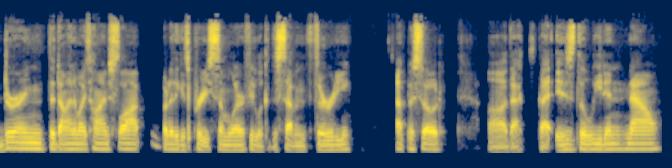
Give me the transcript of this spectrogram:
during the Dynamite time slot, but I think it's pretty similar if you look at the 730 episode. Uh, that, that is the lead in now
